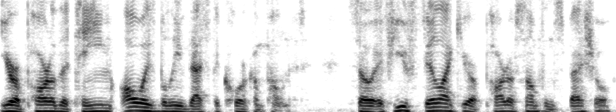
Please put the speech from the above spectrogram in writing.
you're a part of the team, always believe that's the core component. So if you feel like you're a part of something special,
